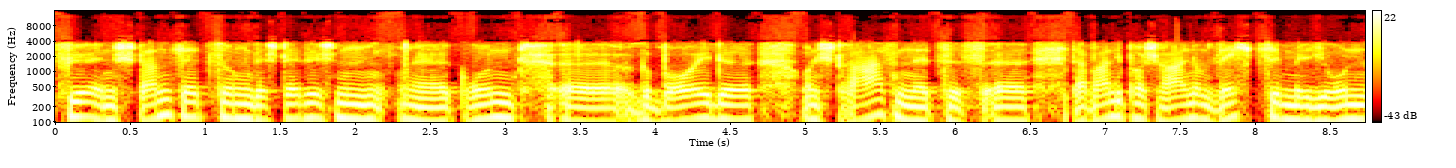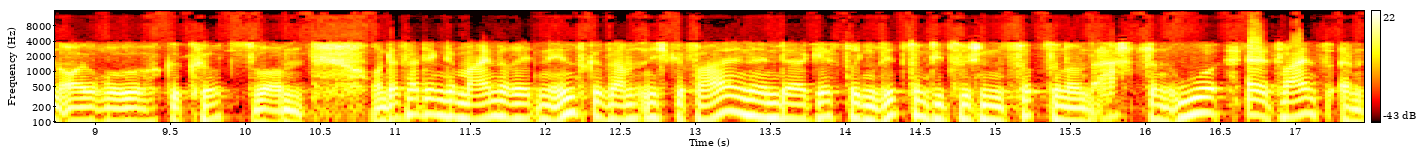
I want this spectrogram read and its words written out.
für Instandsetzung des städtischen äh, Grund, äh, und Straßennetzes. Äh, da waren die Pauschalen um 16 Millionen Euro gekürzt worden. Und das hat den Gemeinderäten insgesamt nicht gefallen. In der gestrigen Sitzung, die zwischen 14 und 18 Uhr, äh, 20, äh,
